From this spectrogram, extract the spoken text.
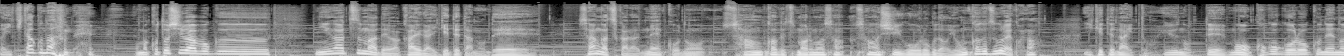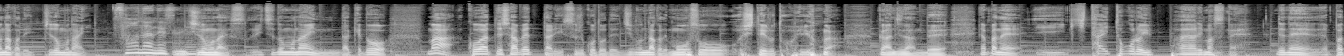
行きたくなるね。まあ今年は僕2月までは海外行けてたので3月からねこの3ヶ月丸々3456だ4ヶ月ぐらいかな。行けてないというのってもうここ56年の中で一度もない。そうなんですね。一度もないです。一度もないんだけどまあこうやって喋ったりすることで自分の中で妄想してるというような感じなんでやっぱね行きたいところいっぱいありますねでねやっぱ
